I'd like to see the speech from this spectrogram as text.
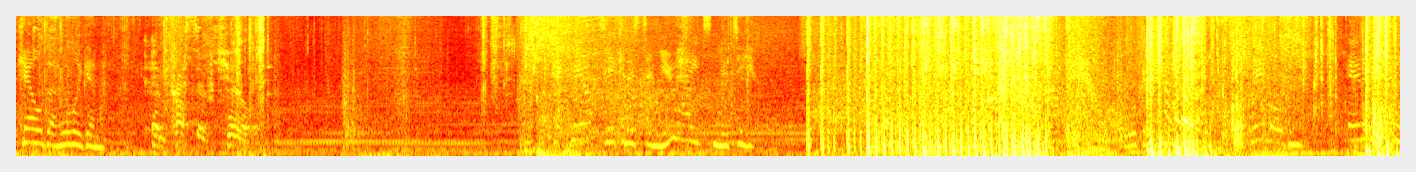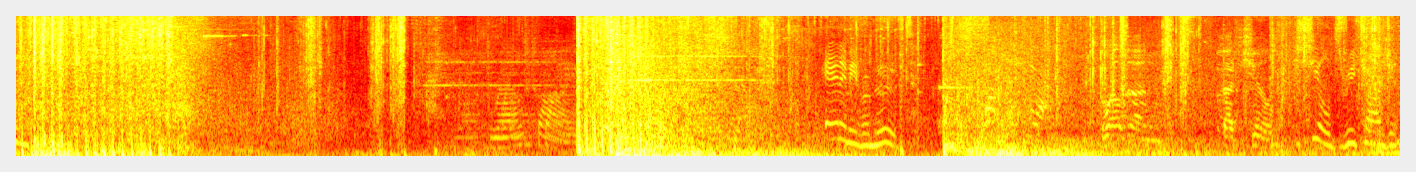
Kill the hooligan. Impressive kill. a new heights, Newty. Round. Enemy removed. Well done. That kill. Shields recharging.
